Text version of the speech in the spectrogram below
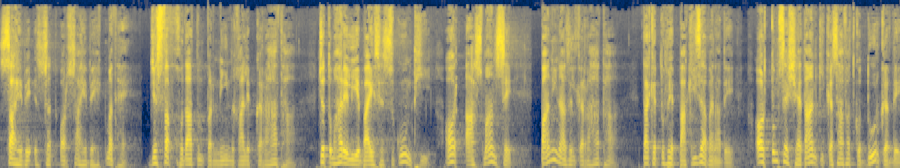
صاحب عزت اور صاحب حکمت ہے۔ جس وقت خدا تم پر نیند غالب کر رہا تھا، جو تمہارے لیے باعث سکون تھی اور آسمان سے پانی نازل کر رہا تھا، تاکہ تمہیں پاکیزہ بنا دے اور تم سے شیطان کی کسافت کو دور کر دے۔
